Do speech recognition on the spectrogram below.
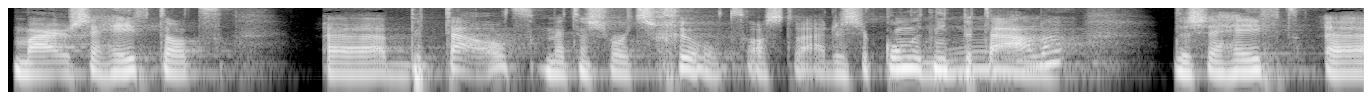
Maar ze heeft dat betaald met een soort schuld, als het ware. Dus ze kon het niet betalen. Dus, ze heeft, eh,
